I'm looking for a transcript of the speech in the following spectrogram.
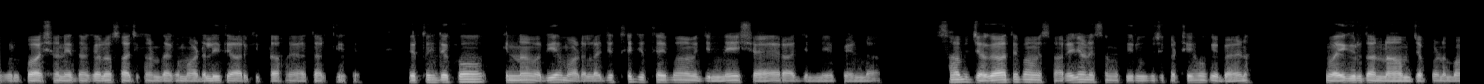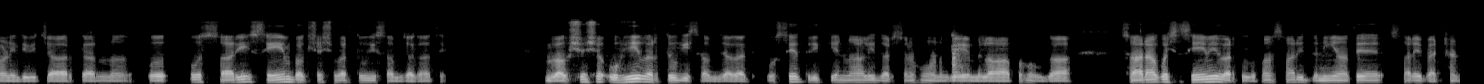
ਗੁਰੂ ਪਾਤਸ਼ਾਹ ਨੇ ਤਾਂ ਕਹ ਲੋ ਸੱਚਖੰਡ ਦਾ ਇੱਕ ਮਾਡਲ ਹੀ ਤਿਆਰ ਕੀਤਾ ਹੋਇਆ ਧਰਤੀ ਤੇ। ਫਿਰ ਤੁਸੀਂ ਦੇਖੋ, ਕਿੰਨਾ ਵਧੀਆ ਮਾਡਲ ਆ। ਜਿੱਥੇ ਜਿੱਥੇ ਭਾਵੇਂ ਜਿੰਨੇ ਸ਼ਹਿਰ ਆ, ਜਿੰਨੇ ਪਿੰਡ ਆ, ਸਭ ਜਗ੍ਹਾ ਤੇ ਭਾਵੇਂ ਸਾਰੇ ਜਾਣੇ ਸੰਗਤੀ ਰੂਪ ਵਿੱਚ ਇਕੱਠੇ ਹੋ ਕੇ ਬਹਿਣ, ਵਾਹਿਗੁਰੂ ਦਾ ਨਾਮ ਜਪਣ, ਬਾਣੀ ਦੀ ਵਿਚਾਰ ਕਰਨ, ਉਹ ਉਹ ਸਾਰੀ ਸੇਮ ਬਖਸ਼ਿਸ਼ ਵਰਤੂਗੀ ਸਭ ਜਗ੍ਹਾ ਤੇ। ਬਖਸ਼ਿਸ਼ ਉਹੀ ਵਰਤੂਗੀ ਸਭ ਜਗ੍ਹਾ ਤੇ। ਉਸੇ ਤਰੀਕੇ ਨਾਲ ਹੀ ਦਰਸ਼ਨ ਹੋਣਗੇ, ਮਿਲਾਪ ਹੋਊਗਾ। ਸਾਰਾ ਕੁਝ ਸੇਮ ਹੀ ਵਰਤੂਗਾ ਪਰ ਸਾਰੀ ਦੁਨੀਆ ਤੇ ਸਾਰੇ ਬੈਠਣ।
